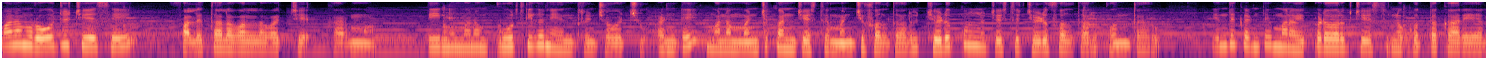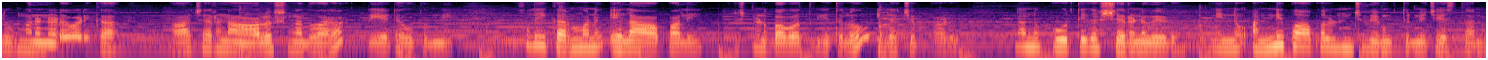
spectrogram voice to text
మనం రోజు చేసే ఫలితాల వల్ల వచ్చే కర్మ. దీన్ని మనం పూర్తిగా నియంత్రించవచ్చు. అంటే మనం మంచి పని చేస్తే మంచి ఫలితాలు చెడు పనులు చేస్తే చెడు ఫలితాలు పొందుతారు. ఎందుకంటే మనం ఇప్పటివరకు చేస్తున్న కొత్త కార్యాలు మన నడవడిక ఆచరణ ఆలోచన ద్వారా క్రియేట్ అవుతుంది. అసలు ఈ కర్మను ఎలా ఆపాలి? కృష్ణుడు భగవద్గీతలో ఇలా చెప్పాడు. నన్ను పూర్తిగా శరణ వేడు. నిన్ను అన్ని పాపాల నుంచి విముక్తుని చేస్తాను.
